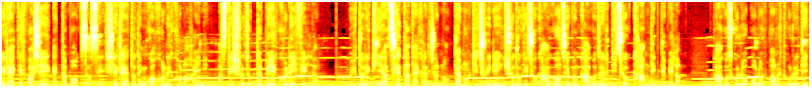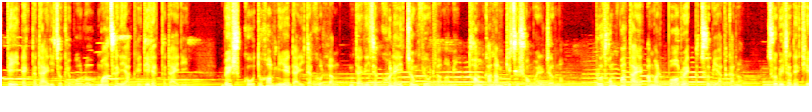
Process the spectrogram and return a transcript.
এর একের পাশে একটা বক্স আছে। সেটা এতদিন কখনোই খোলা হয়নি। আজকে সুযোগটা পেয়ে খুলেই ফেললাম। ভেতরে কি আছে তা দেখার জন্য। তেমন কিছুই নেই, শুধু কিছু কাগজ এবং কাগজের কিছু খাম দেখতে পেলাম। কাগজগুলো ওলট পালট করে দেখতেই একটা ডায়েরি চোখে পড়ল, মাঝারি আকৃতির একটা ডায়েরি। বেশ কৌতূহল নিয়ে ডায়েরিটা খুললাম। ডায়েরিটা খুলেই চমকে উঠলাম আমি, থমকালাম কিছু সময়ের জন্য। প্রথম পাতায় আমার বড় একটা ছবি আটকানো। ছবিটা দেখে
